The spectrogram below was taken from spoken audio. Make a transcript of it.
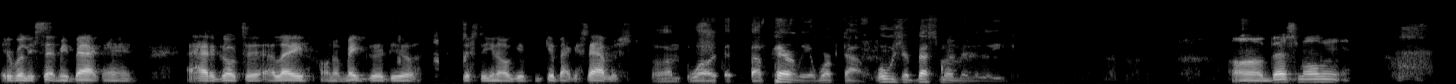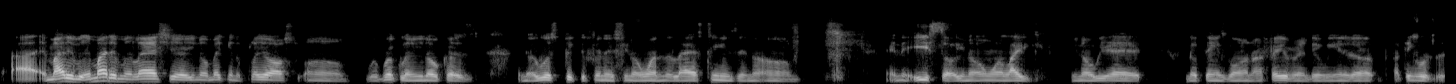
it really set me back, and I had to go to LA on a make good deal just to you know get get back established. Um, well, apparently it worked out. What was your best moment in the league? Um, best moment, uh, it might have it might have been last year. You know, making the playoffs um with Brooklyn. You know, because you know it was picked to finish. You know, one of the last teams in the um in the East. So you know, one like you know we had you know things going in our favor, and then we ended up I think it was a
